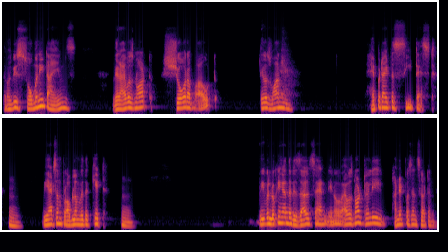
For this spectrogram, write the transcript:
There must be so many times where I was not sure about. There was one hepatitis C test. Hmm. we had some problem with the kit. Hmm. We were looking at the results, and you know, I was not really hundred percent certain.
